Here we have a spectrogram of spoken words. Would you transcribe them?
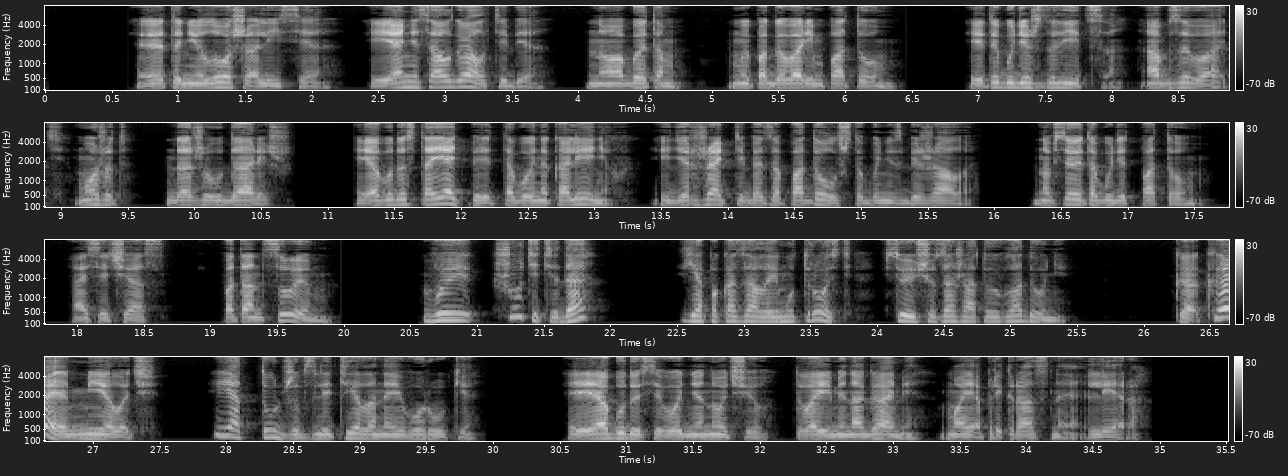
«Это не ложь, Алисия. Я не солгал тебе. Но об этом мы поговорим потом. И ты будешь злиться, обзывать, может, даже ударишь. Я буду стоять перед тобой на коленях и держать тебя за подол, чтобы не сбежала. Но все это будет потом. А сейчас потанцуем?» «Вы шутите, да?» Я показала ему трость, все еще зажатую в ладони. «Какая мелочь!» Я тут же взлетела на его руки. «Я буду сегодня ночью твоими ногами, моя прекрасная Лера».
